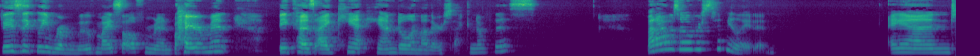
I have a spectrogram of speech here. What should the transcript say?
physically remove myself from an environment because I can't handle another second of this. But I was overstimulated. And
